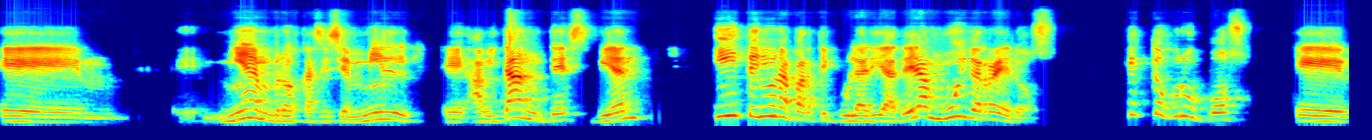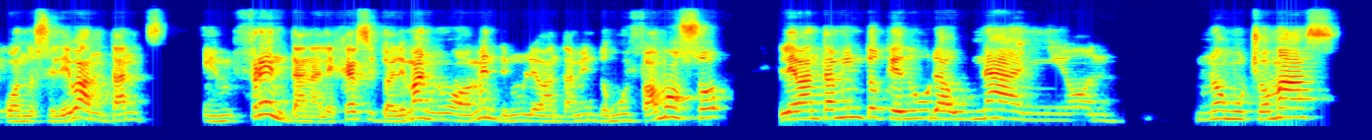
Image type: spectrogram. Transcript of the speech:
eh, eh, miembros, casi 100.000 habitantes, ¿bien? Y tenía una particularidad, eran muy guerreros. Estos grupos, cuando se levantan, enfrentan al ejército alemán nuevamente en un levantamiento muy famoso, levantamiento que dura un año, no mucho más,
